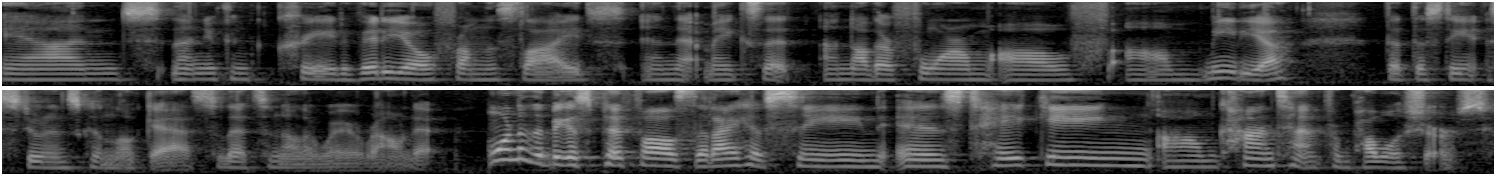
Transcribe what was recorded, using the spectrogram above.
and then you can create a video from the slides and that makes it another form of um, media that the st students can look at. So that's another way around it. One of the biggest pitfalls that I have seen is taking um, content from publishers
